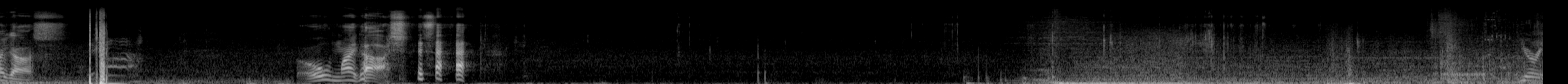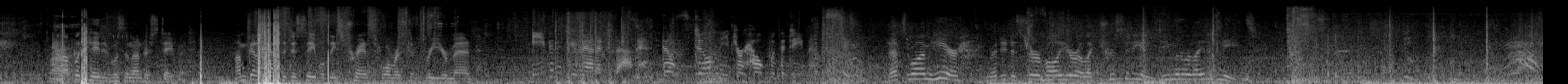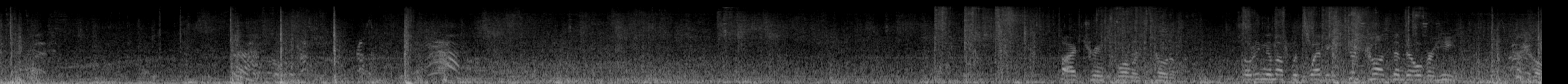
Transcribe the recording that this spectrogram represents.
My gosh. Oh my gosh. Yuri, Alright. complicated was an understatement. I'm gonna have to disable these transformers to free your men. Even if you manage that, they'll still need your help with the demons. That's why I'm here, ready to serve all your electricity and demon-related needs. Five transformers total. Loading them up with webbing should cause them to overheat. I hope.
